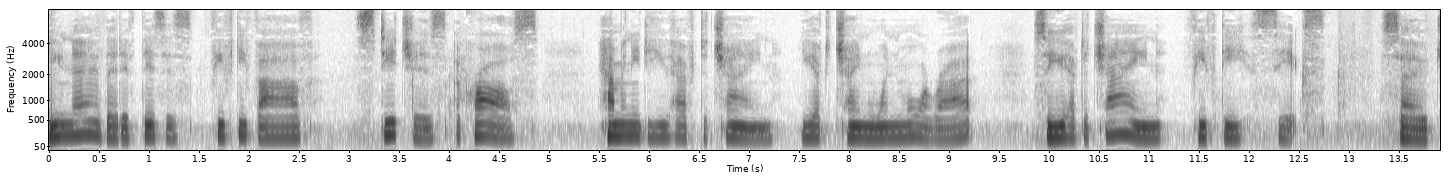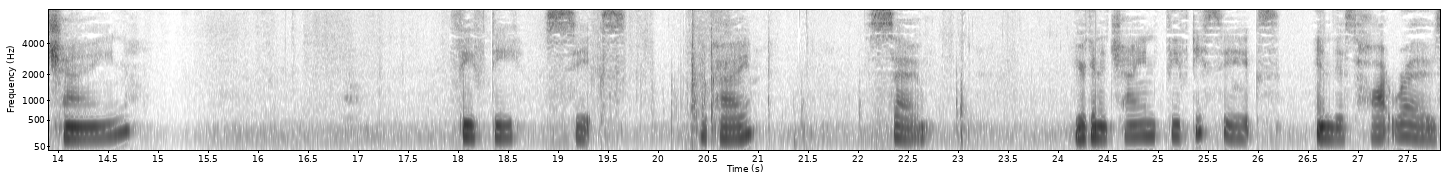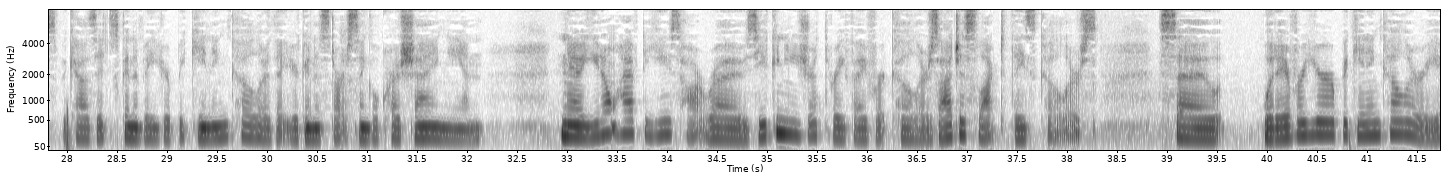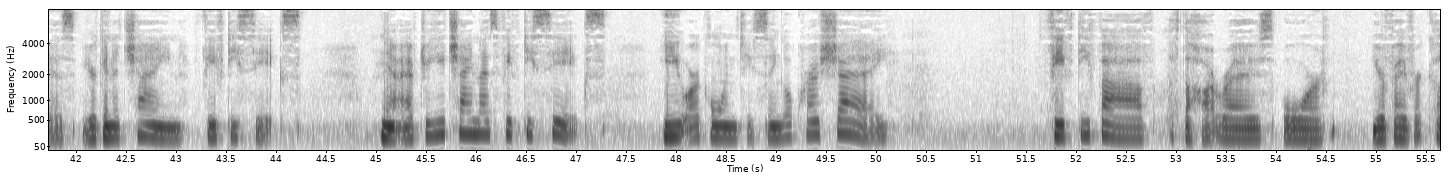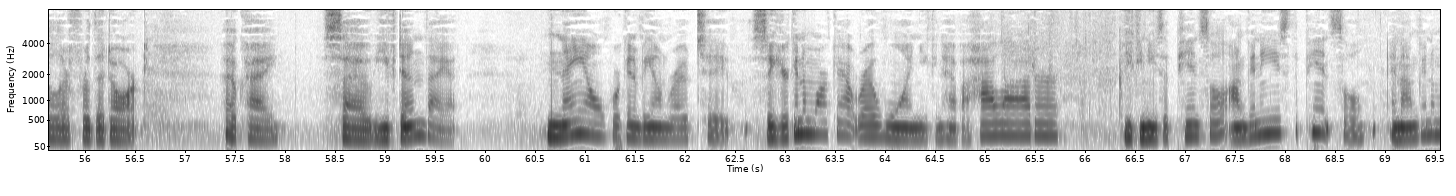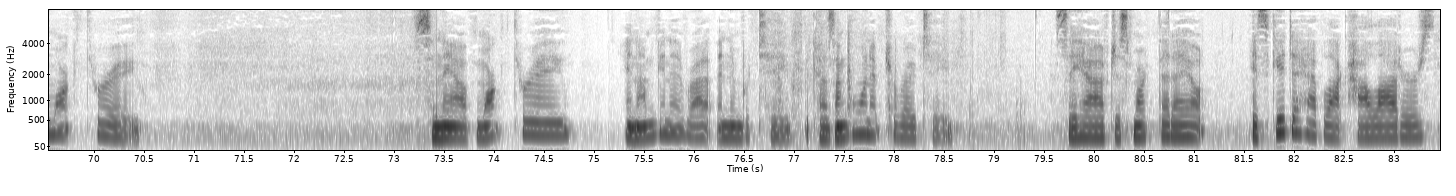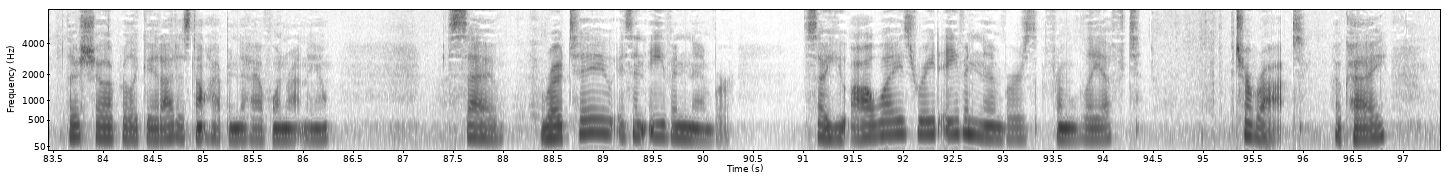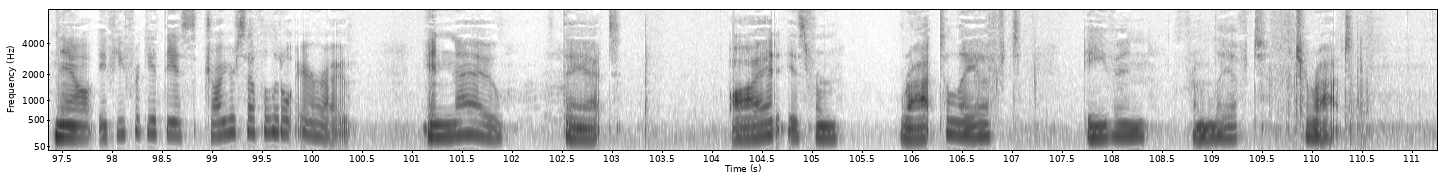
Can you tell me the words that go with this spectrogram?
you know that if this is 55 stitches across, how many do you have to chain? You have to chain one more, right? So you have to chain 56. So chain 56. Okay, so you're going to chain 56 in this hot rose because it's going to be your beginning color that you're going to start single crocheting in. Now you don't have to use hot rose. You can use your three favorite colors. I just liked these colors. So whatever your beginning color is, you're going to chain 56. Now after you chain those 56, you are going to single crochet 55 of the hot rose or your favorite color for the dark. Okay, so you've done that. Now we're going to be on row 2. So you're going to mark out row 1. You can have a highlighter. You can use a pencil. I'm going to use the pencil and I'm going to mark through. So now I've marked through and I'm going to write a number 2 because I'm going up to row 2. See how I've just marked that out? It's good to have like highlighters. Those show up really good. I just don't happen to have one right now. So, row 2 is an even number. So you always read even numbers from left to right. Okay? Now, if you forget this, draw yourself a little arrow and know that odd is from right to left, even from left to right.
